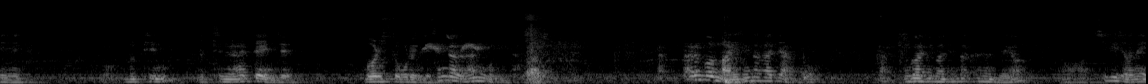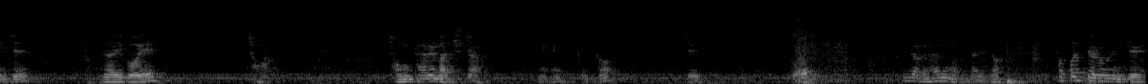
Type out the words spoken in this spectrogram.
예, 뭐 루틴 루틴을 할 때 이제 머릿속으로 이제 생각을 하는 겁니다. 딱 다른 건 많이 생각하지 않고 딱 두 가지만 생각하는데요. 어, 치기 전에 이제 드라이버의 정, 정타를 맞추자. 예, 그래서 이제 생각을 하는 겁니다. 그래서 첫 번째로는 이제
